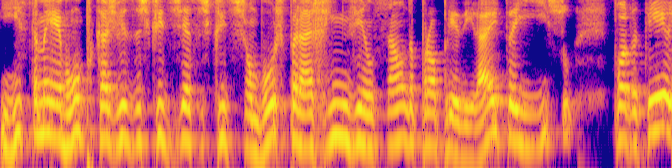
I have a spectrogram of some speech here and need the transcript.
e isso também é bom porque às vezes as crises, essas crises são boas para a reinvenção da própria direita e isso pode até,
